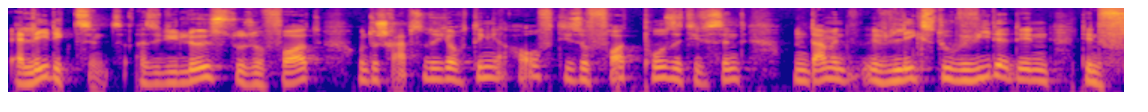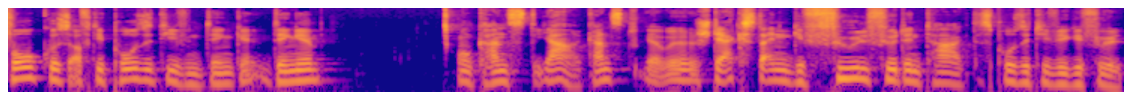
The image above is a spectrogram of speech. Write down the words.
erledigt sind. Also die löst du sofort und du schreibst natürlich auch Dinge auf, die sofort positiv sind und damit legst du wieder den, den Fokus auf die positiven Dinge und kannst, ja, kannst, stärkst dein Gefühl für den Tag, das positive Gefühl.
